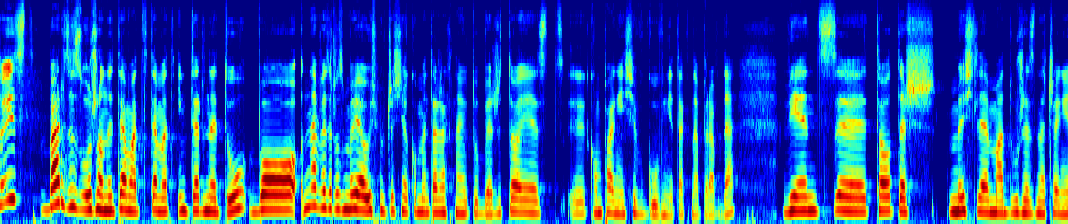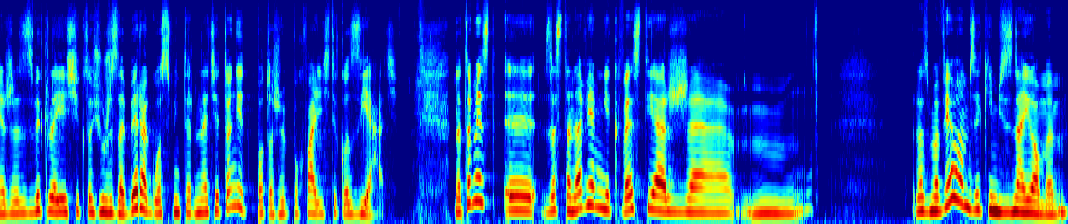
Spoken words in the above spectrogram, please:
To jest bardzo złożony temat, temat internetu, bo nawet rozmawiałyśmy wcześniej o komentarzach na YouTube, że to jest y, kąpanie się w głównie tak naprawdę. Więc y, to też myślę ma duże znaczenie, że zwykle jeśli ktoś już zabiera głos w internecie, to nie po to, żeby pochwalić, tylko zjechać. Natomiast y, zastanawia mnie kwestia, że mm, rozmawiałam z jakimś znajomym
